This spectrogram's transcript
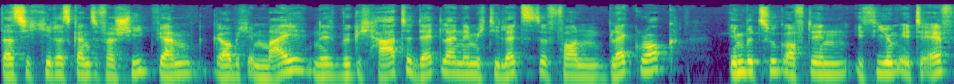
dass sich hier das Ganze verschiebt. Wir haben, glaube ich, im Mai eine wirklich harte Deadline, nämlich die letzte von BlackRock in Bezug auf den Ethereum ETF.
